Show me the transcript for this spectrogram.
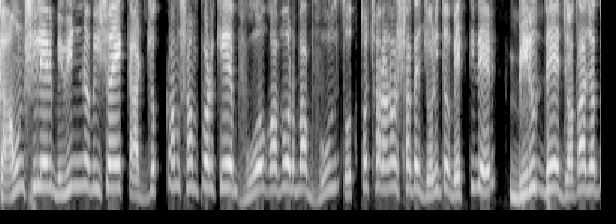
কাউন্সিলের বিভিন্ন বিষয়ে কার্যক্রম সম্পর্কে ভুয়ো খবর বা ভুল তথ্য ছড়ানোর সাথে জড়িত ব্যক্তিদের বিরুদ্ধে যথাযথ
